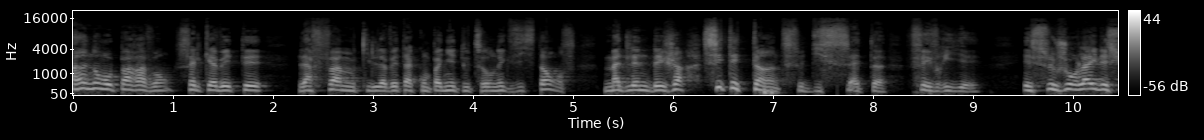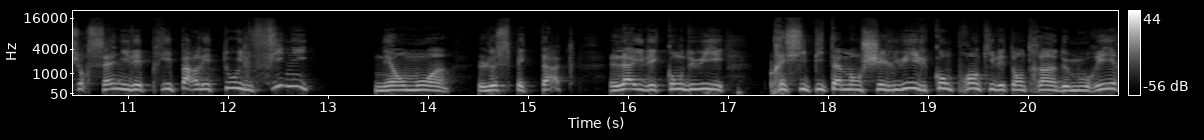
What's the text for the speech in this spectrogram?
Un an auparavant, celle qui avait été la femme qui l'avait accompagné toute son existence, Madeleine Béja, s'est éteinte ce 17 février. Et ce jour-là, il est sur scène, il est pris par les toux, il finit néanmoins le spectacle. Là, il est conduit précipitamment chez lui, il comprend qu'il est en train de mourir,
